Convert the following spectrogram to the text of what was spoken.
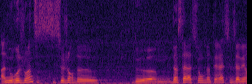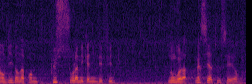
à nous rejoindre si, si ce genre d'installation vous intéresse, si vous avez envie d'en apprendre plus sur la mécanique des fluides. Donc voilà, merci à tous et au revoir.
